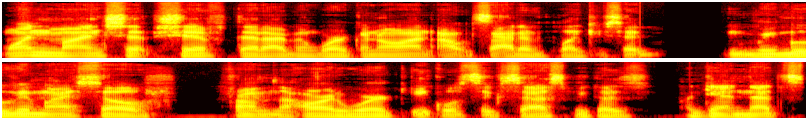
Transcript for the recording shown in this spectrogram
one mindset shift that I've been working on outside of, like you said, removing myself from the hard work equals success, because again, that's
